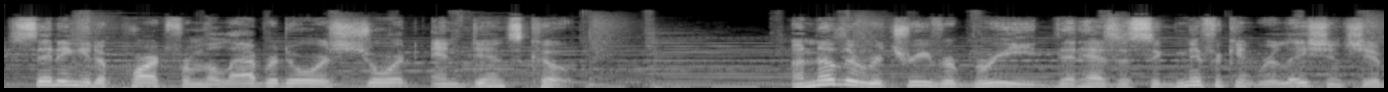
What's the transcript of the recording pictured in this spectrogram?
setting it apart from the Labrador's short and dense coat. Another retriever breed that has a significant relationship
